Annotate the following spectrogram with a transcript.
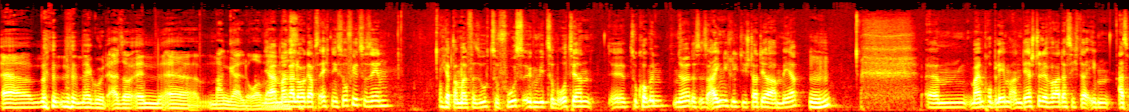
ähm, na gut, also in äh, Mangalore. Ja, in Mangalore gab es echt nicht so viel zu sehen. Ich habe da mal versucht, zu Fuß irgendwie zum Ozean äh, zu kommen. Ja, das ist eigentlich liegt die Stadt ja am Meer. Mhm. Ähm, mein Problem an der Stelle war, dass ich da eben, also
